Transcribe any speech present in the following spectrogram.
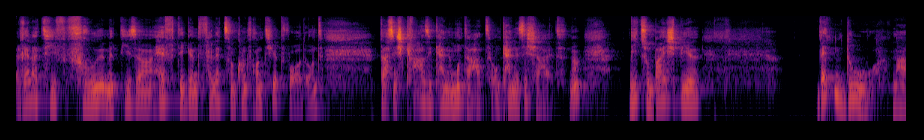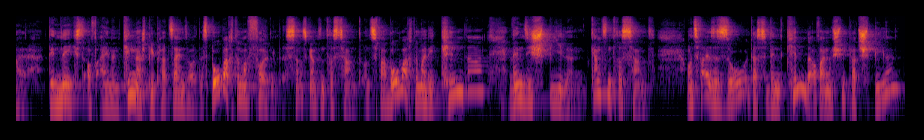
relativ früh mit dieser heftigen Verletzung konfrontiert wurde und dass ich quasi keine Mutter hatte und keine Sicherheit. Ne? Wie zum Beispiel, wenn du mal demnächst auf einem Kinderspielplatz sein solltest, beobachte mal Folgendes, das ist ganz interessant. Und zwar beobachte mal die Kinder, wenn sie spielen. Ganz interessant. Und zwar ist es so, dass wenn Kinder auf einem Spielplatz spielen,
